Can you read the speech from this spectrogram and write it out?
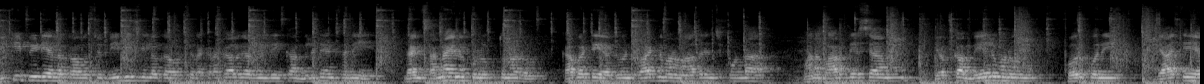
వికీపీడియాలో కావచ్చు బీబీసీలో కావచ్చు రకరకాలుగా వీళ్ళు ఇంకా మిలిటెంట్స్ అని దాన్ని సన్నాయిన కొలుపుతున్నారు. కాబట్టి అటువంటి వాటిని మనం ఆదరించకుండా మన భారతదేశం యొక్క మేలు మనం కోరుకొని జాతీయ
